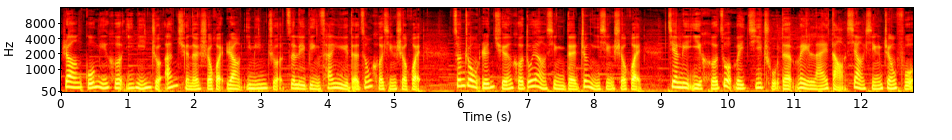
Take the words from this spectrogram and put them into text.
让国民和移民者安全的社会，让移民者自立并参与的综合性社会，尊重人权和多样性的正义性社会。建立以合作为基础的未来导向型政府。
